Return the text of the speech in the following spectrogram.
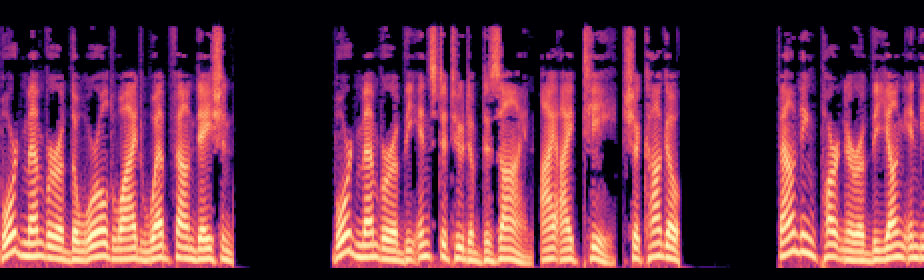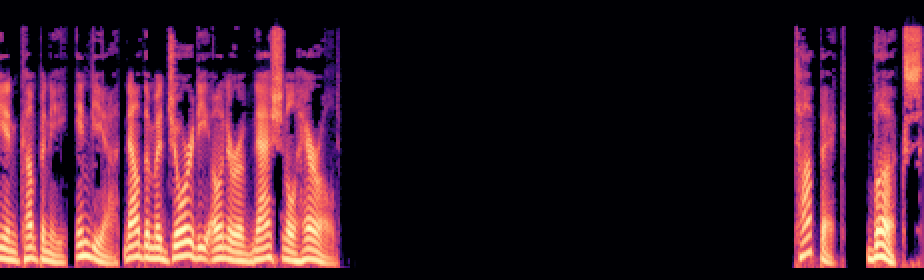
Board member of the World Wide Web Foundation Board member of the Institute of Design, IIT, Chicago Founding partner of the Young Indian Company, India now the majority owner of National Herald Books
